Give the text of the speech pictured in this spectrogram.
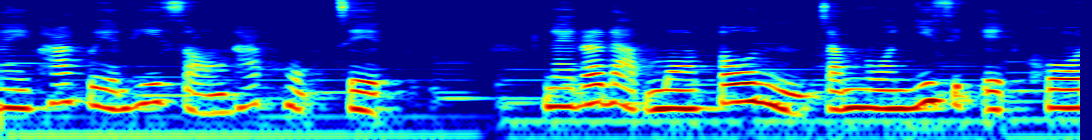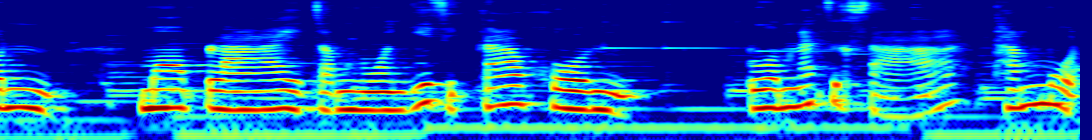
ในภาคเรียนที่2ทับ67 ในระดับมต้นจำนวน 21 คน มปลายจำนวน 29 คน รวมนักศึกษาทั้งหมด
